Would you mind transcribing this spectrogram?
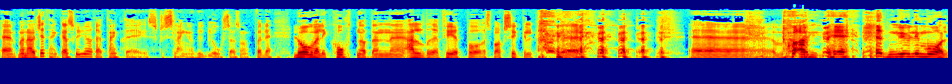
Men jeg har ikke tenkt hva jeg skulle gjøre. Jeg tenkte jeg skulle slenge noen gloser. Sånn. For det lå vel i kortene at en eldre fyr på sparkesykkel var et mulig mål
